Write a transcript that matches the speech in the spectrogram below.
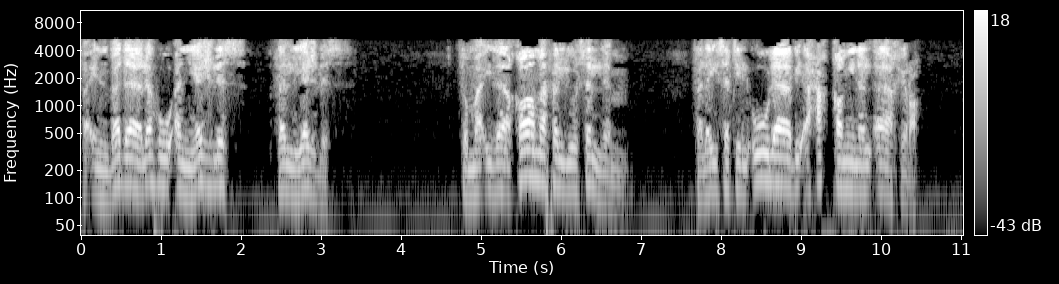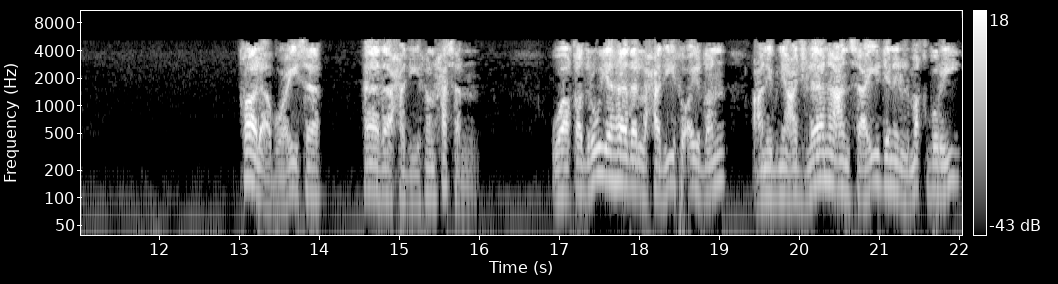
فإن بدا له أن يجلس فليجلس ثم إذا قام فليسلم فليست الأولى بأحق من الآخرة. قال أبو عيسى هذا حديث حسن. وقد روي هذا الحديث أيضا عن ابن عجلان عن سعيد المقبري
